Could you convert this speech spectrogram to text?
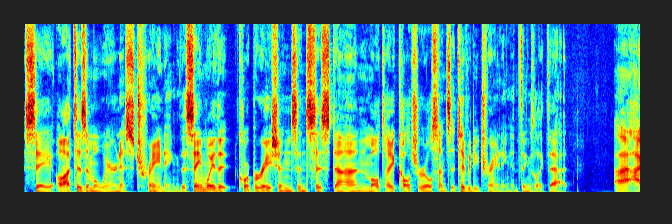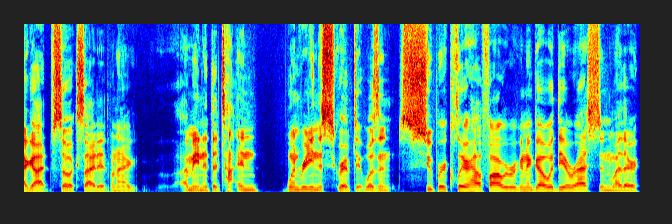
say, autism awareness training, the same way that corporations insist on multicultural sensitivity training and things like that. I got so excited when I, I mean, at the time, and when reading the script, it wasn't super clear how far we were going to go with the arrest and whether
